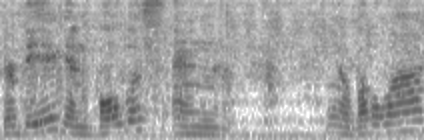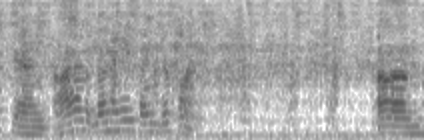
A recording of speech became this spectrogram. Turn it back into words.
They're big and bulbous and, you know, bubble lock, and I haven't done anything different. Um,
